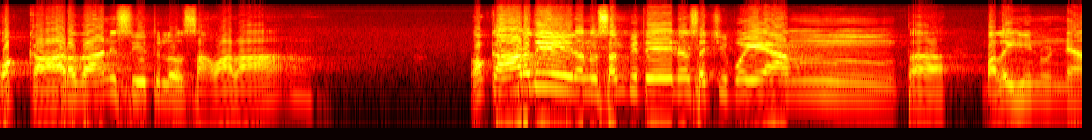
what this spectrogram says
ఒక్క ఆడదాని చేతిలో సావాలా? ఒక్క ఆడది నన్ను చంపితే నేను చచ్చిపోయే అంత బలహీనుణ్ణా?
